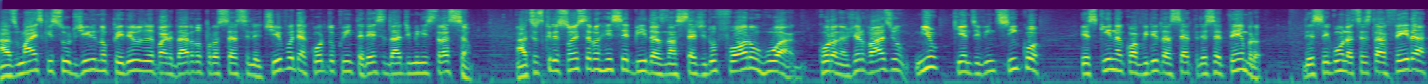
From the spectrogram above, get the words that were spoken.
as mais que surgirem no período de validade do processo seletivo de acordo com o interesse da administração. As inscrições serão recebidas na sede do Fórum, Rua Coronel Gervásio, 1525, esquina com a Avenida 7 de Setembro, de segunda a sexta-feira,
